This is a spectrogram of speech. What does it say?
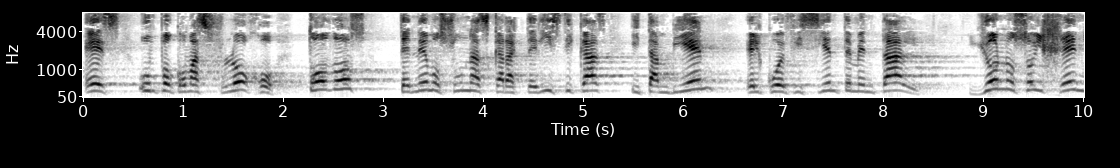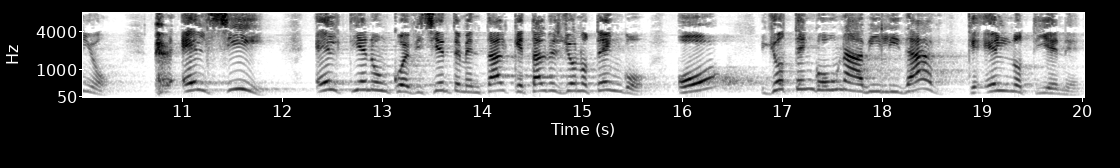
es un poco más flojo. Todos tenemos unas características y también el coeficiente mental. Yo no soy genio, él sí. Él tiene un coeficiente mental que tal vez yo no tengo. O yo tengo una habilidad que él no tiene.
